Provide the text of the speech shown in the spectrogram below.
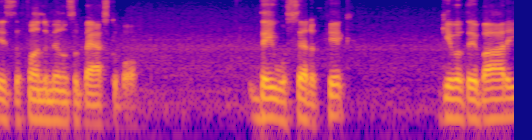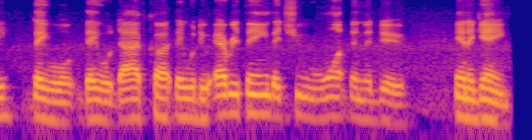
is the fundamentals of basketball. They will set a pick, give up their body. They will they will dive cut. They will do everything that you want them to do in a game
